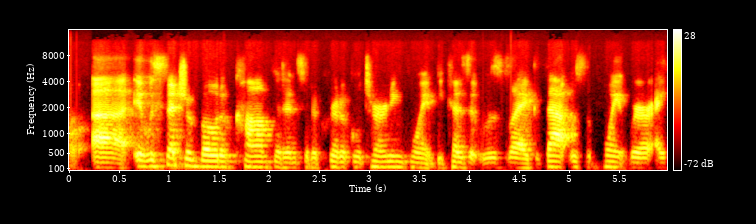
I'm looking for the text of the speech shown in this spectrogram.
uh, it was such a vote of confidence at a critical turning point because it was like that was the point where I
